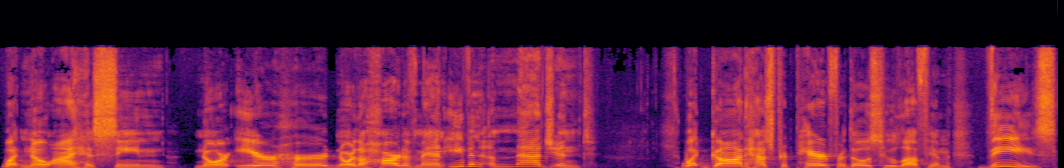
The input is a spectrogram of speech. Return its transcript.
what no eye has seen, nor ear heard, nor the heart of man even imagined. What God has prepared for those who love him. These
